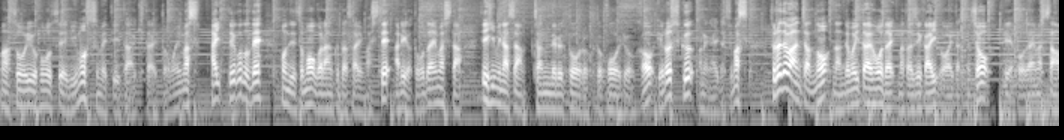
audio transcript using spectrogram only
まあ、そういう法整備も進めていただきたいと思います。はい、ということで本日もご覧くださいましてありがとうございました。ぜひ皆さんチャンネル登録と高評価をよろしくお願いいたします。それではあんちゃんの何でも言いたい放題また次回お会いいたしましょう。ありがとうございました。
